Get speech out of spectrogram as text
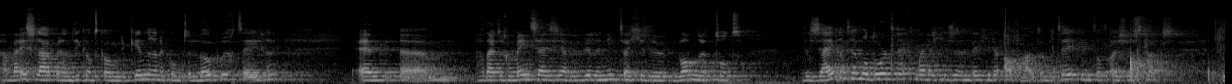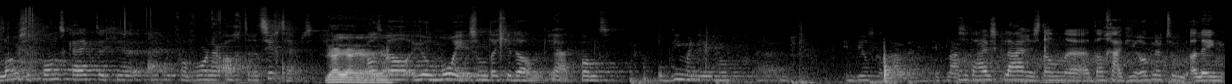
gaan wij slapen en aan die kant komen de kinderen. En dan komt de loopbrug tegen. En ehm, vanuit de gemeente zeiden ze, ja, we willen niet dat je de wanden tot de zijkant helemaal doortrekt, maar dat je ze een beetje eraf houdt. Dat betekent dat als je straks langs het pand kijkt, dat je eigenlijk van voor naar achter het zicht hebt. Ja, ja, ja. Wat ja. wel heel mooi is, omdat je dan ja, het pand op die manier nog ehm, in beeld kan houden. In plaats als het huis klaar is, dan, eh, dan ga ik hier ook naartoe. Alleen,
